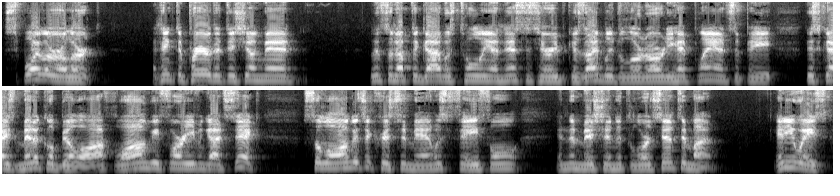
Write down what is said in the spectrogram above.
Spoiler alert. I think the prayer that this young man lifted up to God was totally unnecessary because I believe the Lord already had plans to pay this guy's medical bill off long before he even got sick, so long as a Christian man was faithful in the mission that the Lord sent him on. Anyways,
